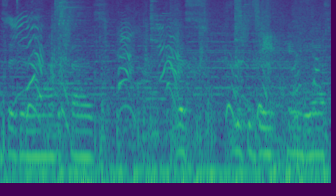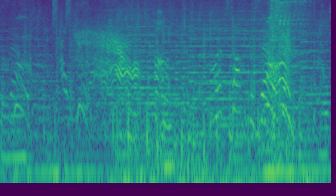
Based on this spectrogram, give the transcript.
decision now because this YouTube game pain in the ass right now. Let's talk this out. Nope.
